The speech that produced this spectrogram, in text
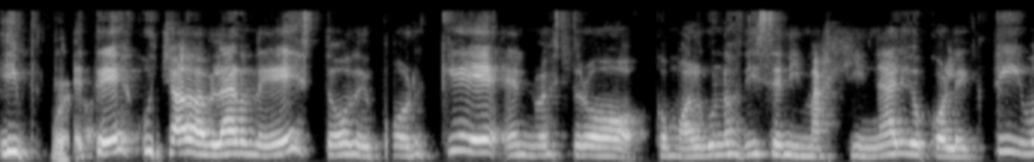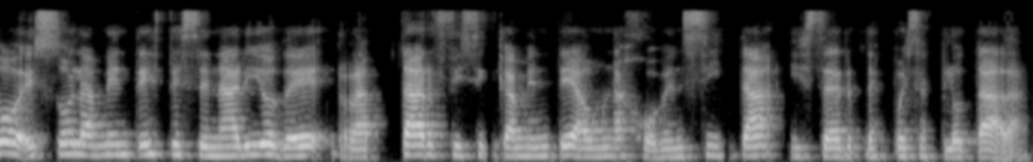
Y te he escuchado hablar de esto, de por qué en nuestro, como algunos dicen, imaginario colectivo es solamente este escenario de raptar físicamente a una jovencita y ser después explotada.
